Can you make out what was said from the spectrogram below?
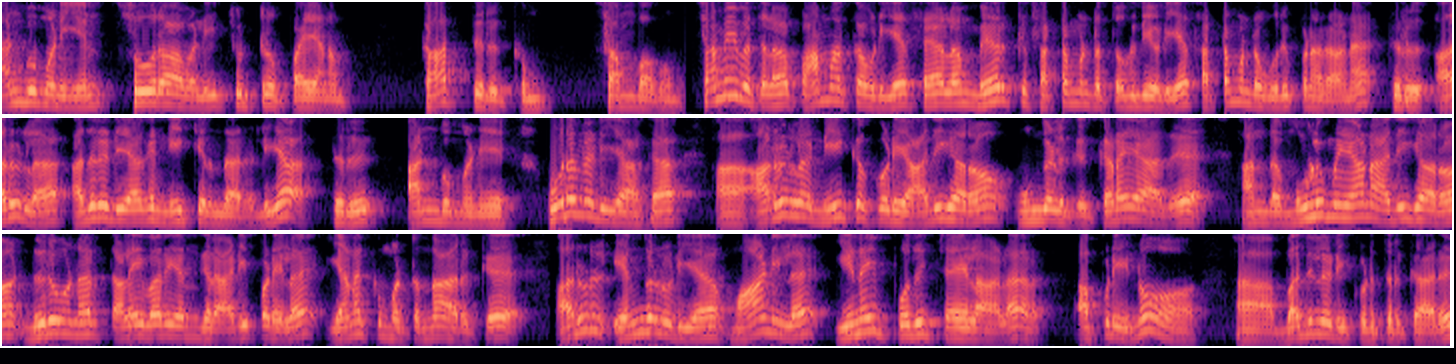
அன்புமணியின் சூறாவளி சுற்றுப்பயணம். காத்திருக்கும் சம்பவம். சமீபத்தில் பாமகவுடைய சேலம் மேற்கு சட்டமன்ற தொகுதியுடைய சட்டமன்ற உறுப்பினரான திரு அருளை அதிரடியாக நீக்கியிருந்தார் இல்லையா? திரு அன்புமணி. உடனடியாக அருளை நீக்கக்கூடிய அதிகாரம் உங்களுக்கு கிடையாது. அந்த முழுமையான அதிகாரம் நிறுவனர் தலைவர் என்கிற அடிப்படையில் எனக்கு மட்டும்தான் இருக்கு. அருள் எங்களுடைய மாநில இணை பொதுச் செயலாளர். அப்படின்னும் பதிலடி கொடுத்திருக்காரு.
